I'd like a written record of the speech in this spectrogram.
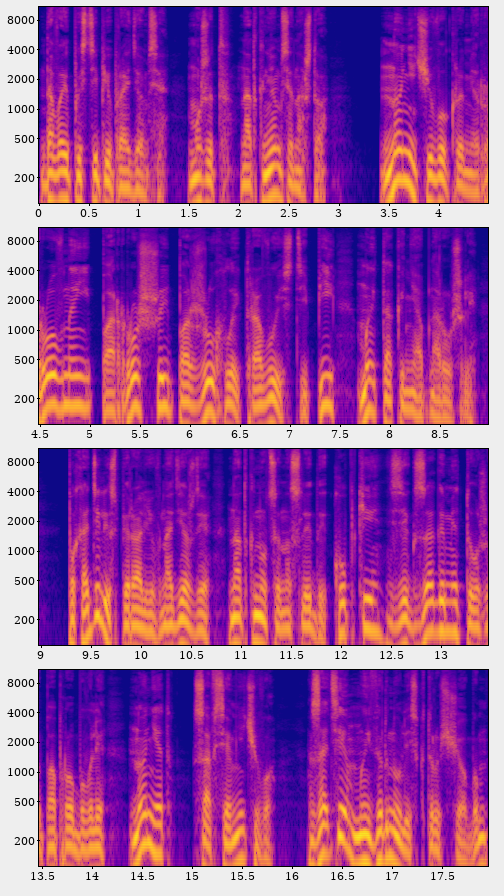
давай по степи пройдемся. Может, наткнемся на что?» Но ничего, кроме ровной, поросшей, пожухлой травой степи, мы так и не обнаружили. Походили спиралью в надежде наткнуться на следы кубки, зигзагами тоже попробовали, но нет, совсем ничего. Затем мы вернулись к трущобам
